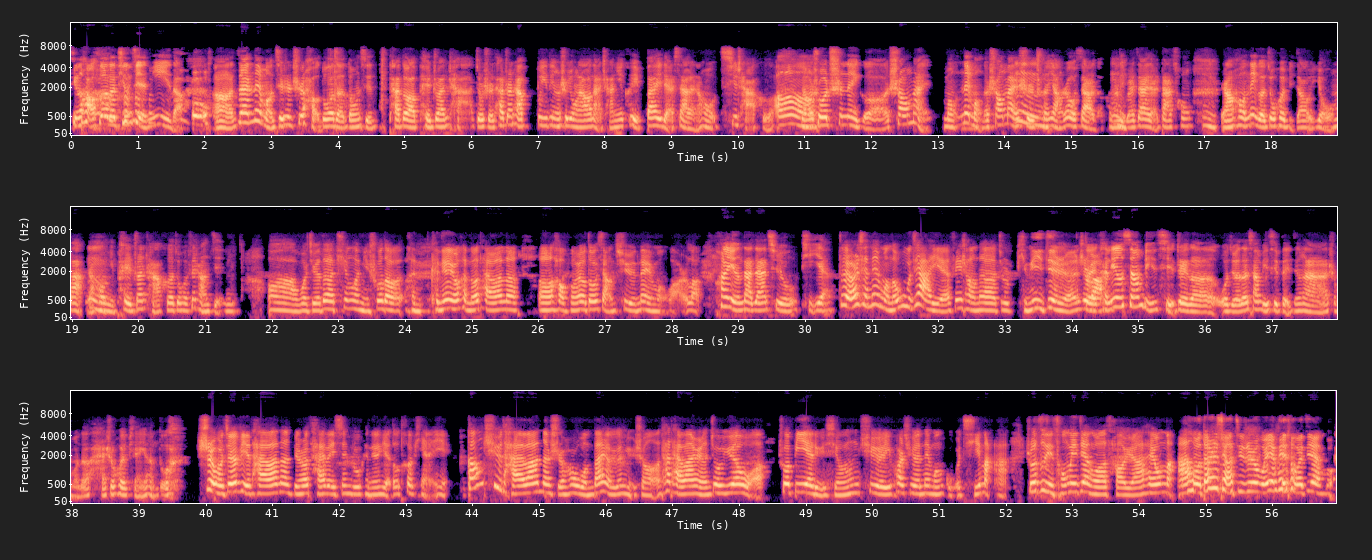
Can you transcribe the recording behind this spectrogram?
挺好喝的，挺解腻的。呃，在内蒙其实吃好多的东西，它都要配砖茶，就是它砖茶不一定是用来熬奶茶，你也可以掰一点下来，然后沏茶喝。哦，比方说吃那个烧麦，蒙内蒙的烧麦是嗯纯羊肉馅儿的，可能里嗯边加一点大葱，嗯，然后那个就会比较油嘛，然后嗯你配砖茶喝就会非常解腻。哇，我觉得听了你说的很，肯定有很多台湾的呃好朋友都想去内蒙玩了。欢迎大家去体验，对，而且内蒙的物价也非常的就是平易近人，是对，吧？肯定相比起这个，我觉得相比起北京啊什么的，还是会便宜很多。是，我觉得比台湾的，比如说台北、新竹，肯定也都特便宜。刚去台湾的时候，我们班有一个女生，她台湾人，就约我说毕业旅行去一块儿去内蒙古骑马，说自己从没见过草原还有马。我当时想，其实我也没怎么见过，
